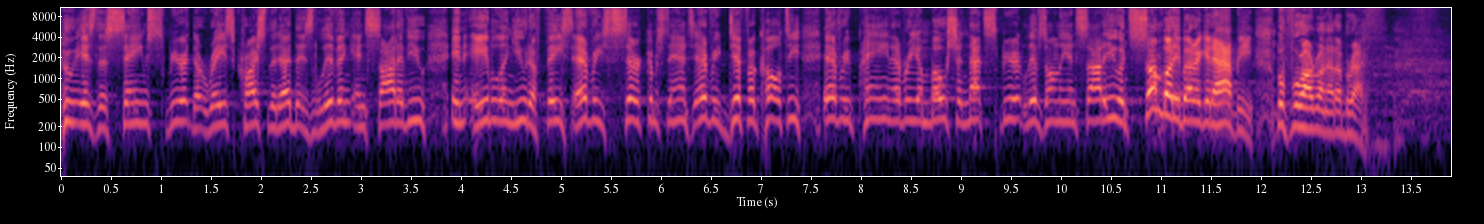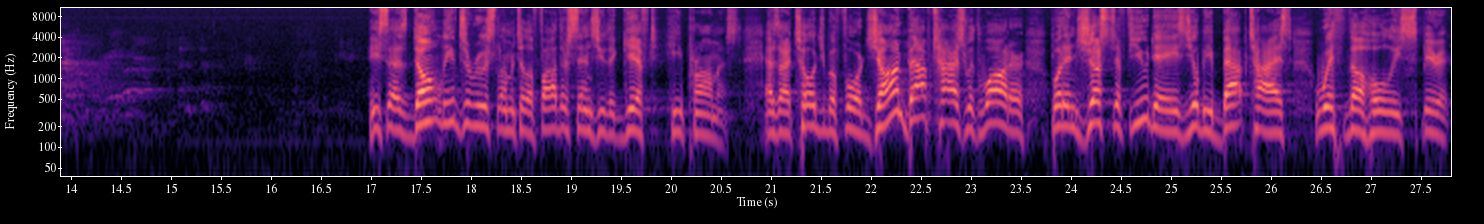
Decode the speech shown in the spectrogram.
who is the same Spirit that raised Christ from the dead that is living inside of you, enabling you to face every circumstance, every difficulty, every pain, every emotion. That Spirit lives on the inside of you, and somebody better get happy before I run out of breath. He says, Don't leave Jerusalem until the Father sends you the gift he promised. As I told you before, John baptized with water, but in just a few days you'll be baptized with the Holy Spirit.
